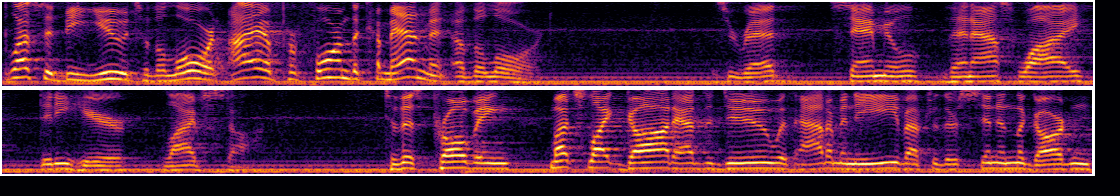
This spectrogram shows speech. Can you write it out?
Blessed be you to the Lord. I have performed the commandment of the Lord. As we read, Samuel then asked, Why did he hear livestock? To this probing, much like God had to do with Adam and Eve after their sin in the garden,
